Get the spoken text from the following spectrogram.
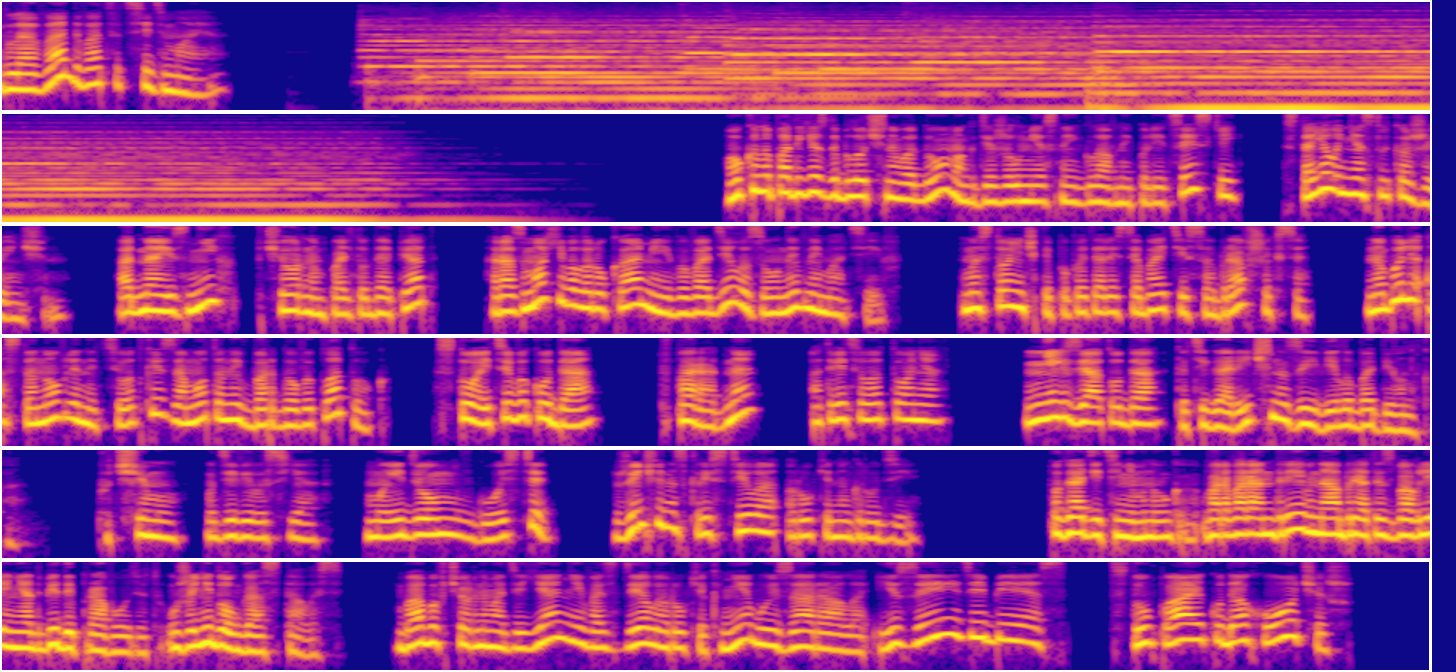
Глава двадцать седьмая. Около подъезда блочного дома, где жил местный главный полицейский, стояло несколько женщин. Одна из них, в черном пальто до пят, размахивала руками и выводила заунывный мотив. Мы с Тонечкой попытались обойти собравшихся, но были остановлены теткой, замотанной в бордовый платок. «Стойте, вы куда?» «В парадное?» — ответила Тоня. «Нельзя туда», — категорично заявила бабёнка. «Почему?» — удивилась я. «Мы идем в гости?» Женщина скрестила руки на груди. «Погодите немного. Варвара Андреевна обряд избавления от беды проводит. Уже недолго осталось». Баба в черном одеянии воздела руки к небу и заорала. «Изыди, бес! Ступай куда хочешь!»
